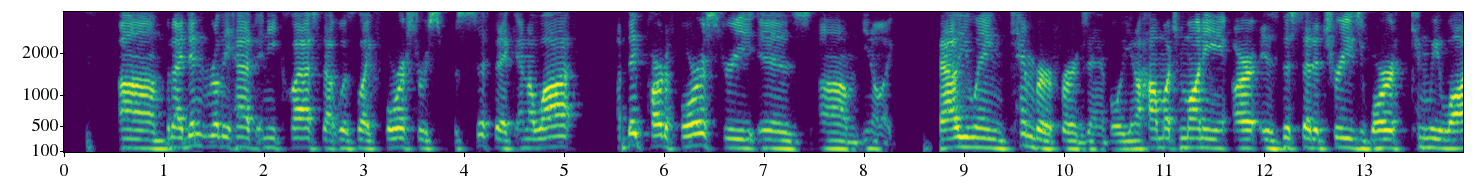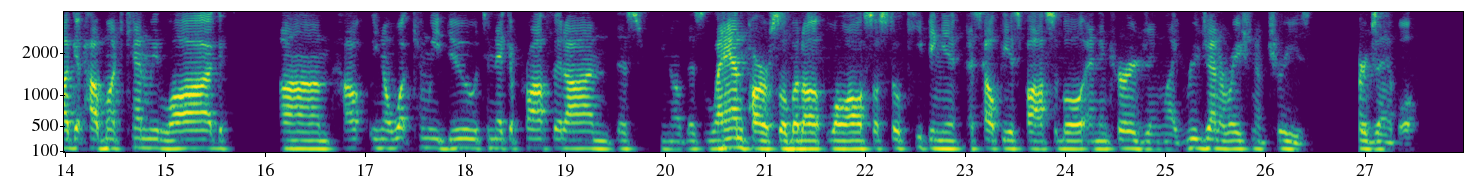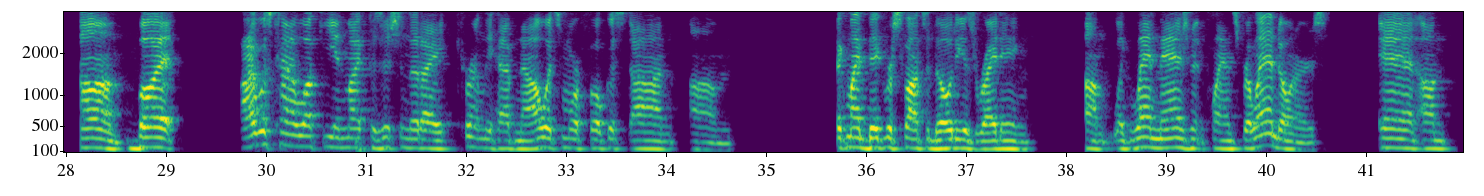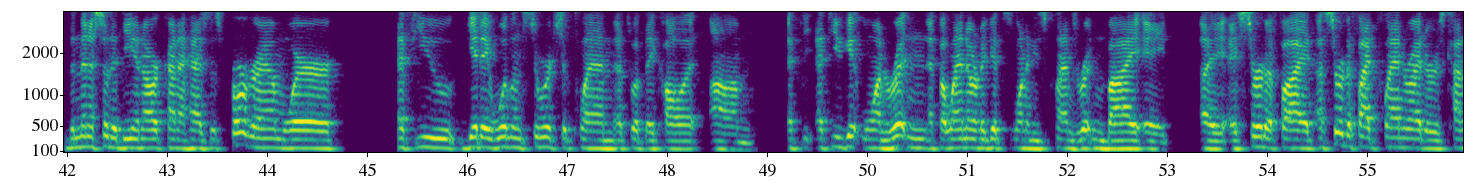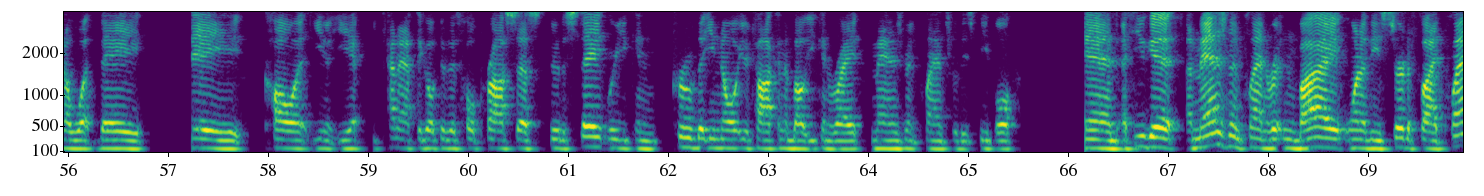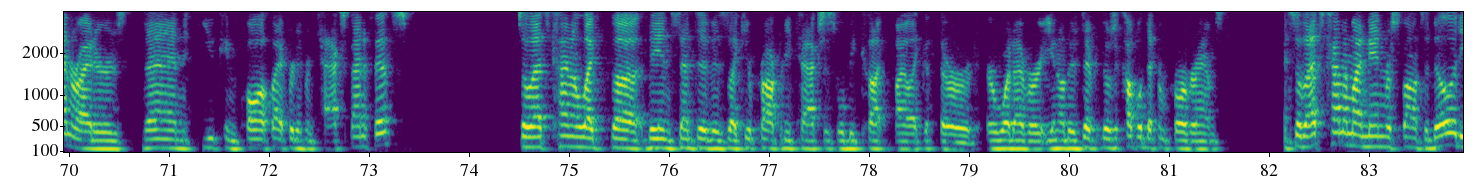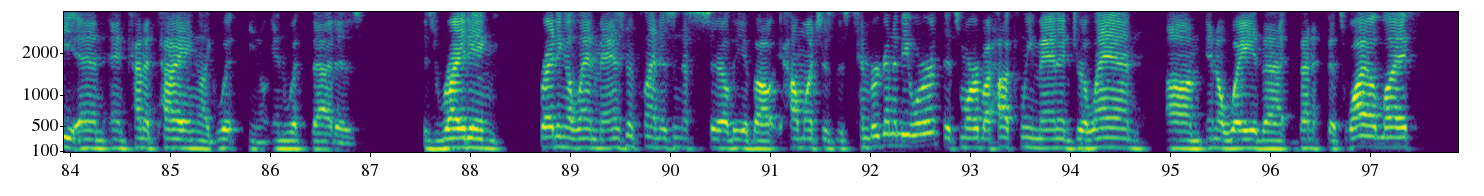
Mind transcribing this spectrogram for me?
Um, but I didn't really have any class that was like forestry specific. And a lot, a big part of forestry is, um, you know, like valuing timber for example you know how much money are is this set of trees worth? Can we log it? How much can we log? Um how you know what can we do to make a profit on this you know this land parcel but uh, while also still keeping it as healthy as possible and encouraging like regeneration of trees for example. Um but i was kind of lucky in my position that i currently have now. It's more focused on um like my big responsibility is writing um, like land management plans for landowners. And um, the Minnesota DNR kind of has this program where if you get a woodland stewardship plan, that's what they call it. Um, if, if you get one written, if a landowner gets one of these plans written by a, a, a certified a certified plan writer is kind of what they they call it. You you, you kind of have to go through this whole process through the state where you can prove that you know what you're talking about. You can write management plans for these people. And if you get a management plan written by one of these certified plan writers, then you can qualify for different tax benefits. So that's kind of like the the incentive is like your property taxes will be cut by like a third or whatever. You know, there's diff- there's a couple different programs, and so that's kind of my main responsibility and and kind of tying like with you know in with that is is writing writing a land management plan isn't necessarily about how much is this timber going to be worth. It's more about how can we manage your land um, in a way that benefits wildlife.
